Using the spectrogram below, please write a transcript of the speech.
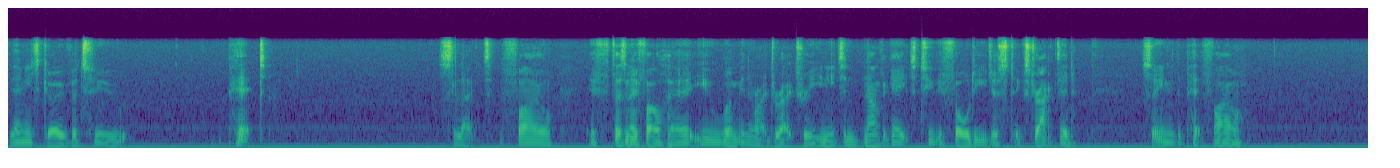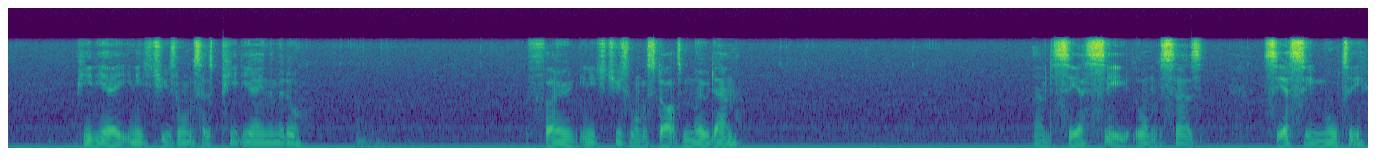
You then need to go over to pit. Select file. If there's no file here you won't be in the right directory. You need to navigate to the folder you just extracted. So you need the pit file. PDA you need to choose the one that says PDA in the middle. Phone you need to choose the one that starts modem and CSC, the one that says CSC multi.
